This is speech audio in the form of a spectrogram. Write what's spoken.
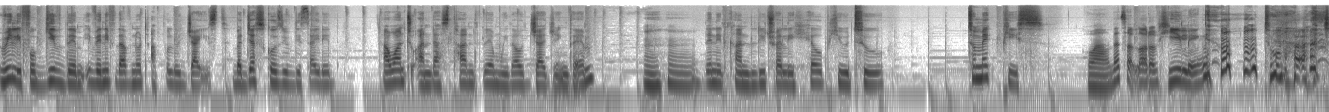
really forgive them even if they've not apologized but just because you've decided i want to understand them without judging them Mm-hmm. then it can literally help you to to make peace Wow, that's a lot of healing. too much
